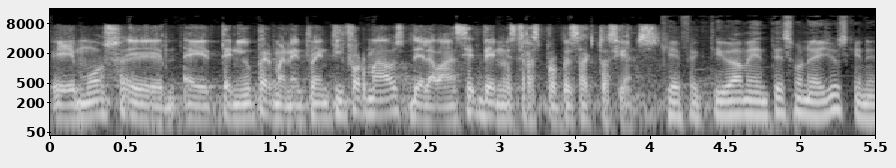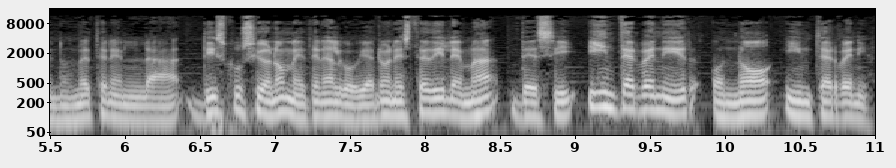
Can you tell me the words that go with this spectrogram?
hemos eh, tenido permanentemente informados del avance de nuestras propias actuaciones. Que efectivamente son ellos quienes nos meten en la discusión o meten al gobierno en este dilema de si intervenir o no intervenir.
